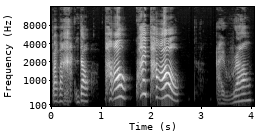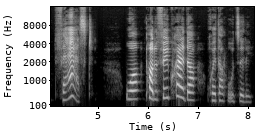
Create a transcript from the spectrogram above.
爸爸喊道：“跑，快跑！”I run fast。我跑得飞快的回到屋子里。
